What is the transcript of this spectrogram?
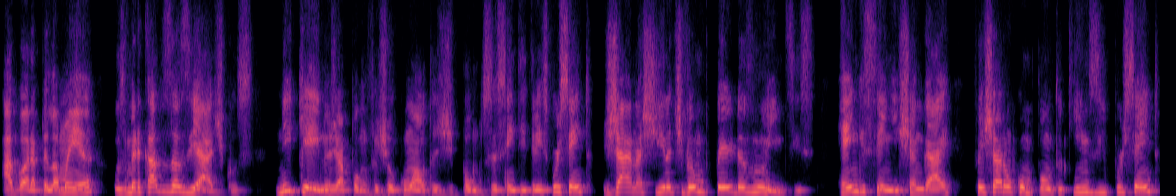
Agora pela manhã, os mercados asiáticos Nikkei no Japão fechou com altas de 0,63%, já na China tivemos perdas no índices. Hang Seng e Xangai fecharam com 0,15%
